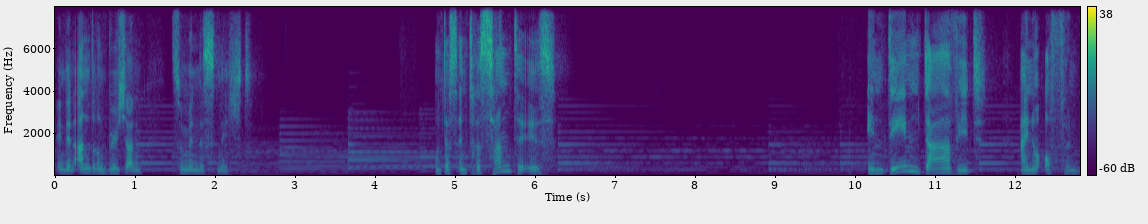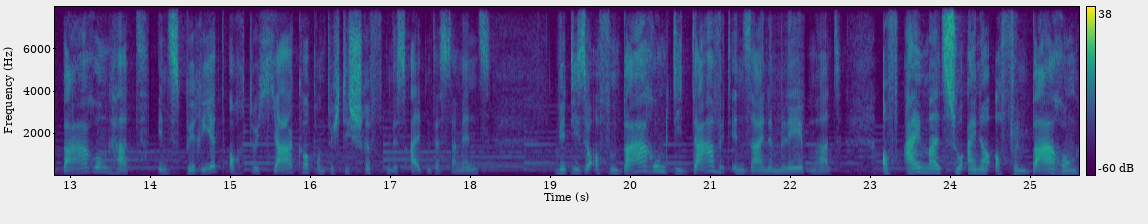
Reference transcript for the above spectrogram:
In den anderen Büchern zumindest nicht. Und das Interessante ist, indem David eine Offenbarung hat, inspiriert auch durch Jakob und durch die Schriften des Alten Testaments, wird diese Offenbarung, die David in seinem Leben hat, auf einmal zu einer Offenbarung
